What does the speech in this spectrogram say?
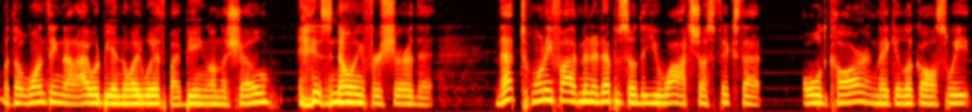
But the one thing that I would be annoyed with by being on the show is knowing for sure that that 25 minute episode that you watched us fix that old car and make it look all sweet,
